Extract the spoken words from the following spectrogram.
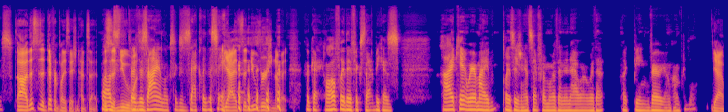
is. uh, this is a different PlayStation headset. Well, this is a new the one. design looks exactly the same. yeah, it's a new version of it. Okay. Well, hopefully they fix that because I can't wear my PlayStation headset for more than an hour without like being very uncomfortable. Yeah.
